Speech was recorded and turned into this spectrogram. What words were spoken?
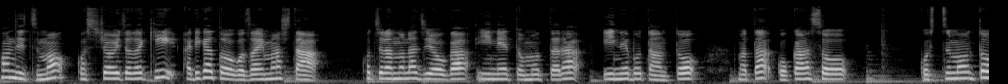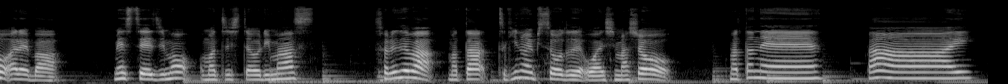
本日もご視聴いただきありがとうございました。こちらのラジオがいいねと思ったら、いいねボタンと、またご感想、ご質問等あれば、メッセージもお待ちしております。それではまた次のエピソードでお会いしましょう。またねバイ。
